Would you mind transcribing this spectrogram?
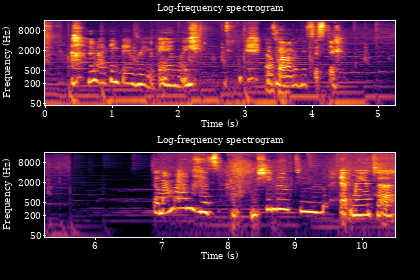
I think they were your family. his Okay. mom and his sister. So my mom has she moved to Atlanta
